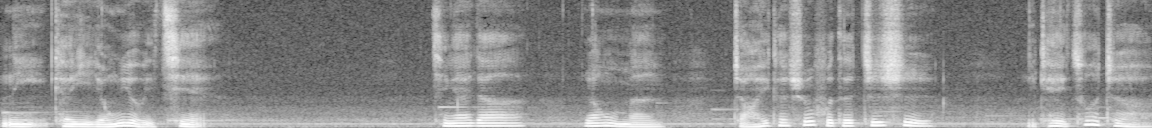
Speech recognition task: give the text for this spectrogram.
你可以拥有一切。亲爱的，让我们找一个舒服的姿势，你可以坐着，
